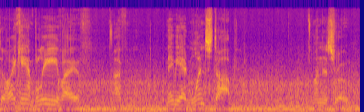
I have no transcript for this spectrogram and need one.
So I can't believe I've I've maybe had one stop on this road.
